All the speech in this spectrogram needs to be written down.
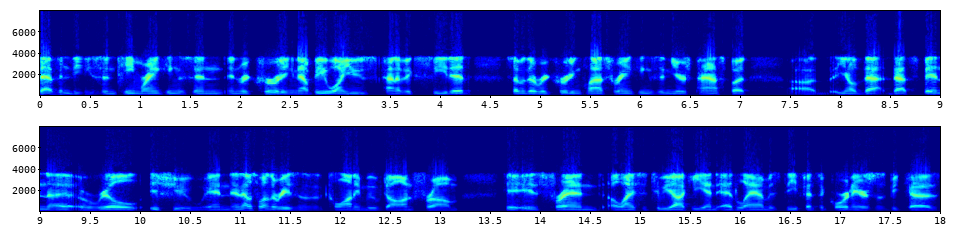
70s in team rankings and in, in recruiting. Now BYU's kind of exceeded some of their recruiting class rankings in years past, but uh, you know that that's been a, a real issue, and and that was one of the reasons that Kalani moved on from his friend Ilaisa Tuiaki and Ed Lamb as defensive coordinators was because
